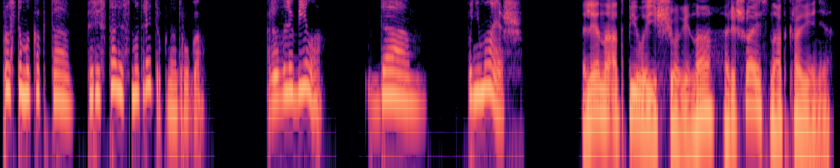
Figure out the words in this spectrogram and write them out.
Просто мы как-то перестали смотреть друг на друга. Разлюбила? Да, понимаешь. Лена отпила еще вина, решаясь на откровение.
